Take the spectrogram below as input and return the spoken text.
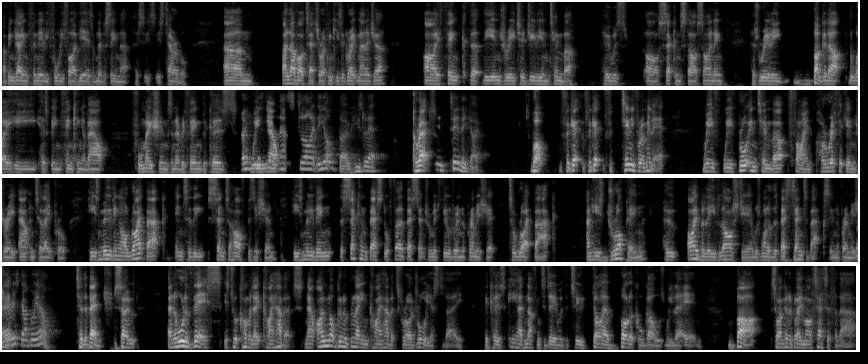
I've been going for nearly 45 years. I've never seen that. It's, it's, it's terrible. Um, I love Arteta. I think he's a great manager. I think that the injury to Julian Timber, who was our second star signing, has really buggered up the way he has been thinking about formations and everything because Don't we now that's slightly odd though? He's let correct Tierney go. well, forget forget for Tierney for a minute. We've we've brought in Timber, fine, horrific injury out until April. He's moving our right back into the centre half position. He's moving the second best or third best central midfielder in the Premiership to right back, and he's dropping who I believe last year was one of the best centre backs in the Premiership Where is Gabriel? to the bench. So, and all of this is to accommodate Kai Havertz. Now, I'm not going to blame Kai Havertz for our draw yesterday because he had nothing to do with the two diabolical goals we let in. But so I'm going to blame Arteta for that.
